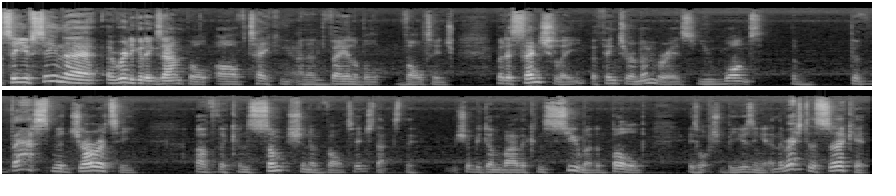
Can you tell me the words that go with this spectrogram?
So you've seen there a really good example of taking an available voltage. But essentially, the thing to remember is you want the, the vast majority of the consumption of voltage, that's the should be done by the consumer, the bulb is what should be using it. And the rest of the circuit,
